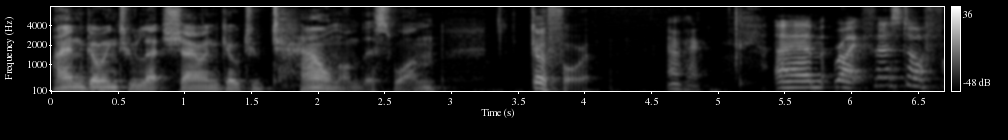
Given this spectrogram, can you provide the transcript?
I am going to let Sharon go to town on this one. Go for it. Okay. Um, right. First off,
